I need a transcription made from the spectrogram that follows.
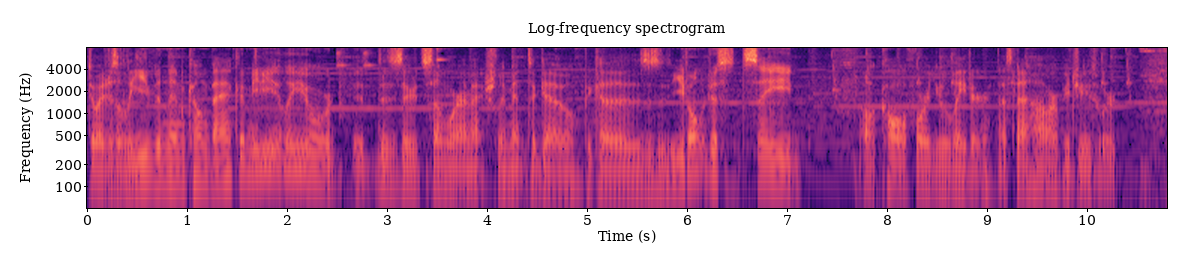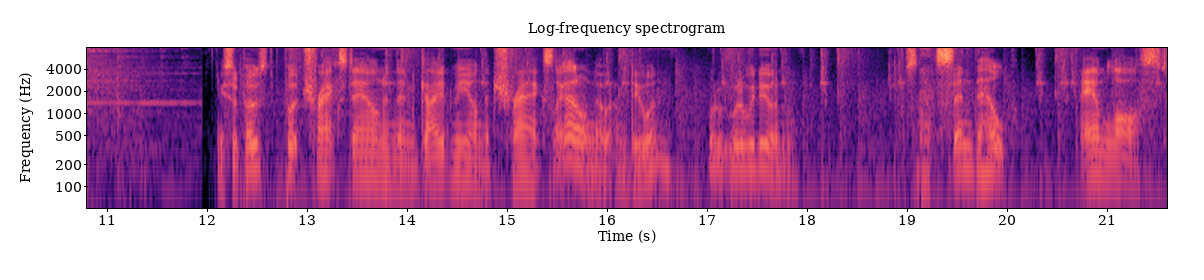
Do I just leave and then come back immediately, or is there somewhere I'm actually meant to go? Because you don't just say, I'll call for you later. That's not how RPGs work. You're supposed to put tracks down and then guide me on the tracks. Like, I don't know what I'm doing. What, are- what are we doing? Send to help. Am lost.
